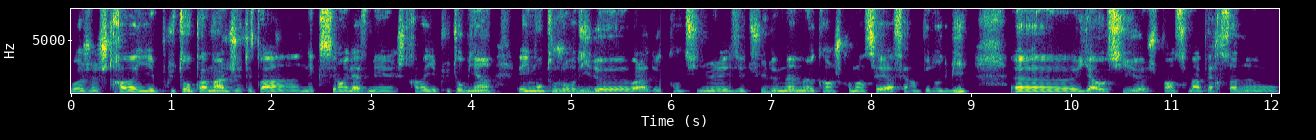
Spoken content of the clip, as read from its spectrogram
Bon, je, travaillais plutôt pas mal. J'étais pas un excellent élève, mais je travaillais plutôt bien. Et ils m'ont toujours dit de voilà de continuer les études, même quand je commençais à faire un peu de rugby. Euh, il y a aussi, je pense, ma personne.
